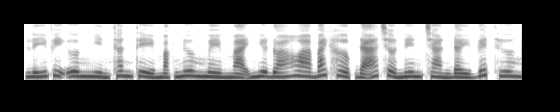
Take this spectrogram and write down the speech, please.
Lý Vị Ương nhìn thân thể mặc nương mềm mại như đóa hoa bách hợp đã trở nên tràn đầy vết thương.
